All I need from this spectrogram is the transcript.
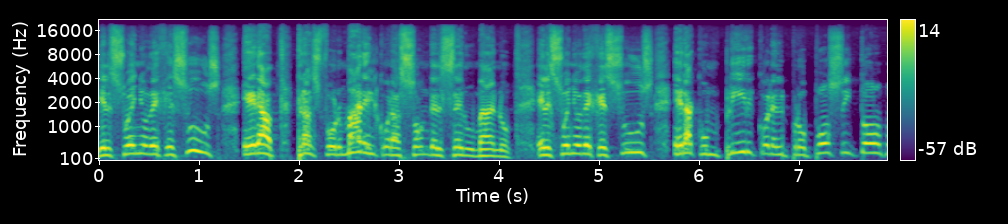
Y el sueño de Jesús era transformar el corazón del ser humano. El sueño de Jesús era cumplir con el propósito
